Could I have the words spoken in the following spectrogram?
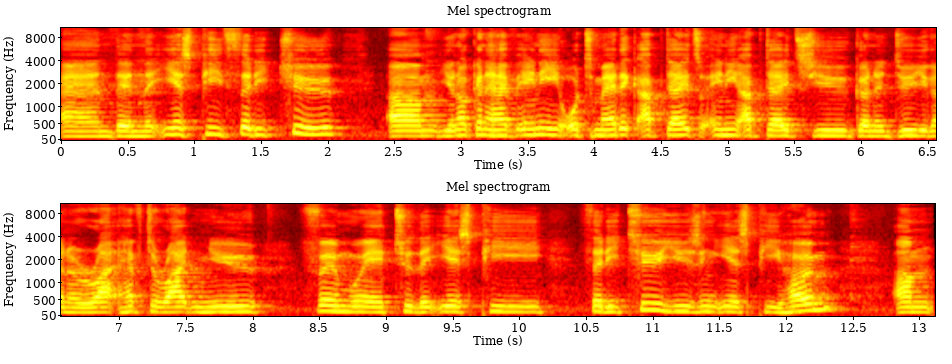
And then the ESP32, um, you're not going to have any automatic updates or any updates you're going to do. You're going to have to write new firmware to the ESP32 using ESP Home. Um,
